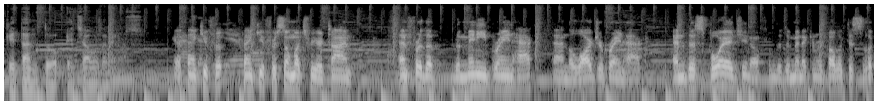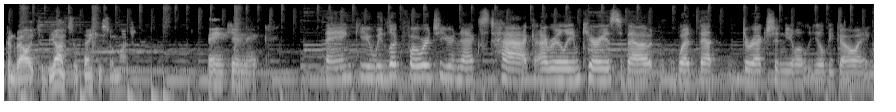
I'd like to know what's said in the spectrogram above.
que tanto echamos de menos. Yeah, thank you for thank you for so much for your time, and for the the mini brain hack and the larger brain hack, and this voyage, you know, from the Dominican Republic to Silicon Valley to beyond. So thank you so much. Thank you, Nick. Thank you. We look forward to your next hack. I really am curious about what that direction you'll you'll be going.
